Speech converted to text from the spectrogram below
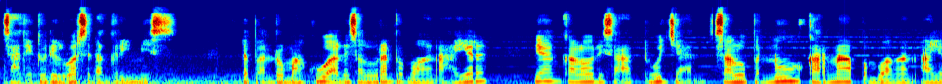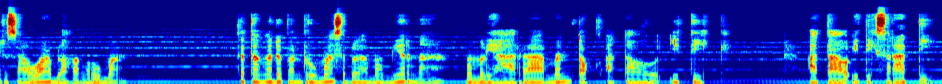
Saat itu di luar sedang gerimis. Depan rumahku ada saluran pembuangan air yang kalau di saat hujan selalu penuh karena pembuangan air sawah belakang rumah. Tetangga depan rumah sebelah Mamirna memelihara mentok atau itik atau itik serati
